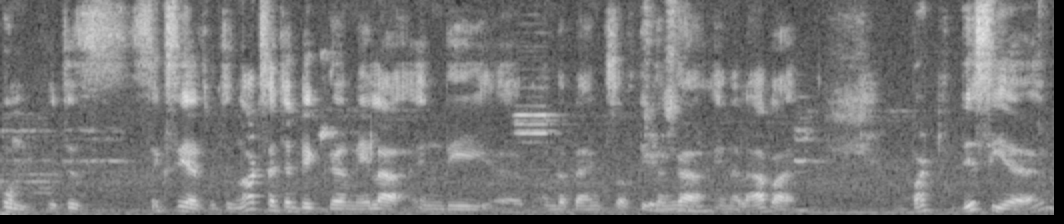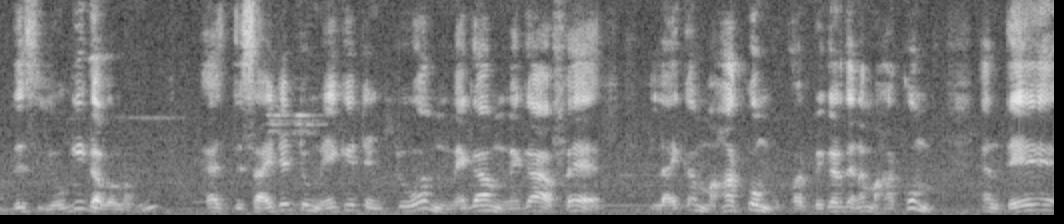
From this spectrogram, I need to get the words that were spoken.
Kumbh, which is six years, which is not such a big uh, mela in the uh, on the banks of the Ganga in Allahabad but this year, this Yogi government has decided to make it into a mega, mega affair like a Mahakumbh or bigger than a Mahakumbh. And they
